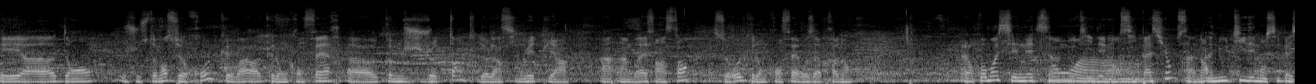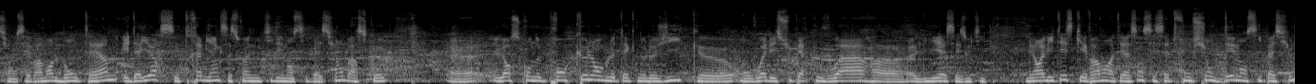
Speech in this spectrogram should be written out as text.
et euh, dans justement ce rôle que, que l'on confère, euh, comme je tente de l'insinuer depuis un, bref instant, ce rôle que l'on confère aux apprenants. Alors pour moi, c'est nettement un outil d'émancipation, ça, non? Un outil d'émancipation, c'est vraiment le bon terme. Et d'ailleurs, c'est très bien que ce soit un outil d'émancipation parce que euh, lorsqu'on ne prend que l'angle technologique, euh, on voit des super pouvoirs euh, liés à ces outils. Mais en réalité, ce qui est vraiment intéressant, c'est cette fonction d'émancipation,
